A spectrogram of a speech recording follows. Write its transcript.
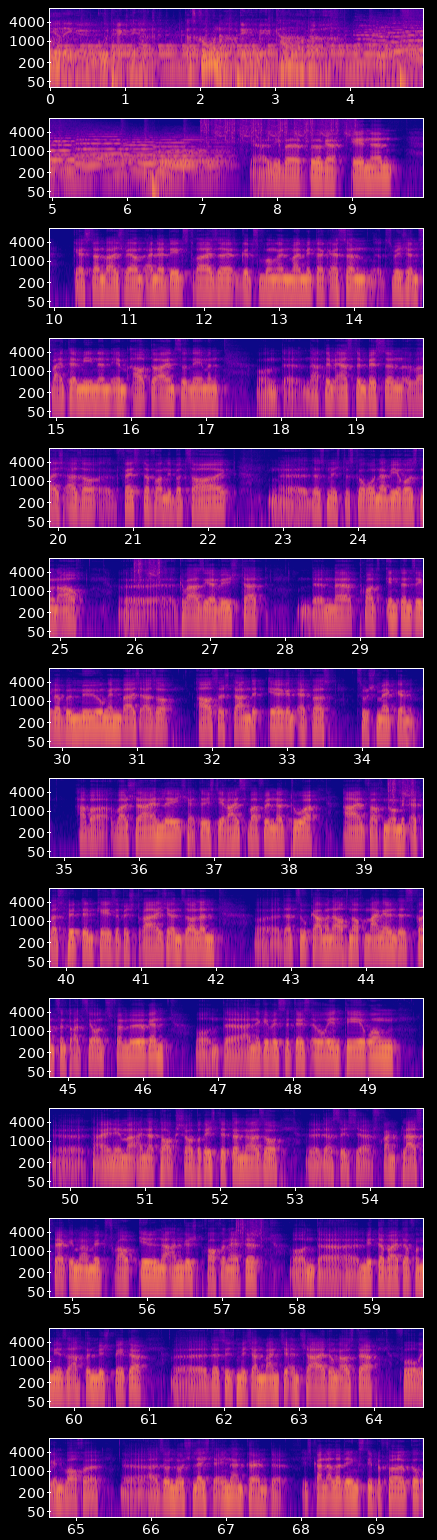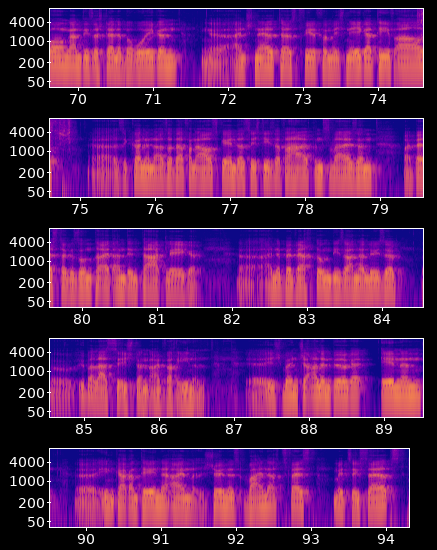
Neue Regeln gut erklärt. Das Corona-Update mit Karl Lauterbach. Ja, liebe BürgerInnen, gestern war ich während einer Dienstreise gezwungen, mein Mittagessen zwischen zwei Terminen im Auto einzunehmen. Und äh, nach dem ersten Bissen war ich also fest davon überzeugt, äh, dass mich das Coronavirus nun auch äh, quasi erwischt hat. Denn äh, trotz intensiver Bemühungen war ich also außerstande, irgendetwas zu schmecken. Aber wahrscheinlich hätte ich die Reiswaffelnatur einfach nur mit etwas Hüttenkäse bestreichen sollen. Äh, dazu kamen auch noch mangelndes Konzentrationsvermögen und äh, eine gewisse Desorientierung. Äh, Teilnehmer einer Talkshow berichteten also, dass sich äh, Frank Plasberg immer mit Frau Illner angesprochen hätte. Und äh, Mitarbeiter von mir sagten mir später, äh, dass ich mich an manche Entscheidungen aus der vorigen Woche also nur schlecht erinnern könnte. Ich kann allerdings die Bevölkerung an dieser Stelle beruhigen. Ein Schnelltest fiel für mich negativ aus. Sie können also davon ausgehen, dass ich diese Verhaltensweisen bei bester Gesundheit an den Tag lege. Äh, eine Bewertung dieser Analyse äh, überlasse ich dann einfach Ihnen. Äh, ich wünsche allen BürgerInnen in Quarantäne ein schönes Weihnachtsfest mit sich selbst.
